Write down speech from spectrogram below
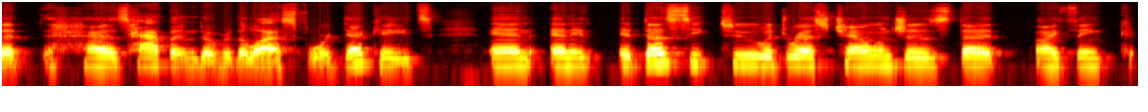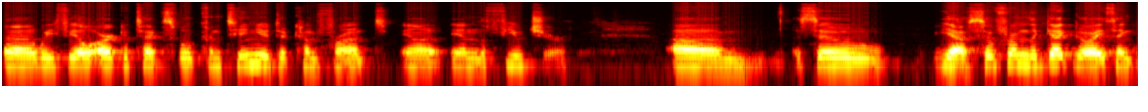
that has happened over the last four decades. And, and it, it does seek to address challenges that I think uh, we feel architects will continue to confront uh, in the future. Um, so, yeah, so from the get go, I think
